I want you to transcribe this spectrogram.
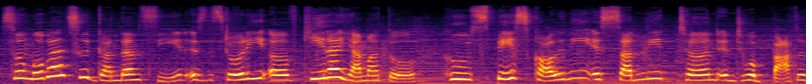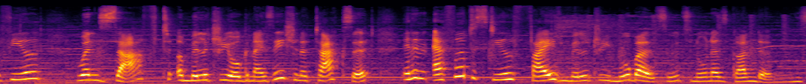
So, Mobile Suit Gundam Seed is the story of Kira Yamato, whose space colony is suddenly turned into a battlefield when Zaft, a military organization, attacks it in an effort to steal five military mobile suits known as Gundams.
